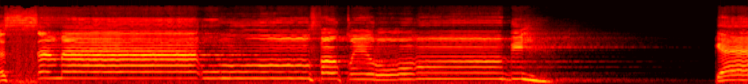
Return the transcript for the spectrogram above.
السماء منفطر به. كان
